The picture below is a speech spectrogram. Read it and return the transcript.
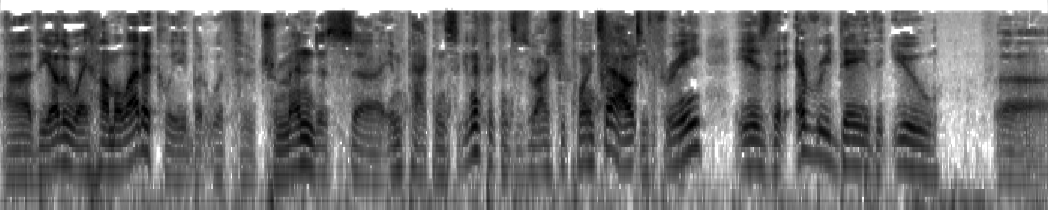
Uh, the other way, homiletically, but with tremendous uh, impact and significance, as Rashi points out, free is that every day that you uh,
